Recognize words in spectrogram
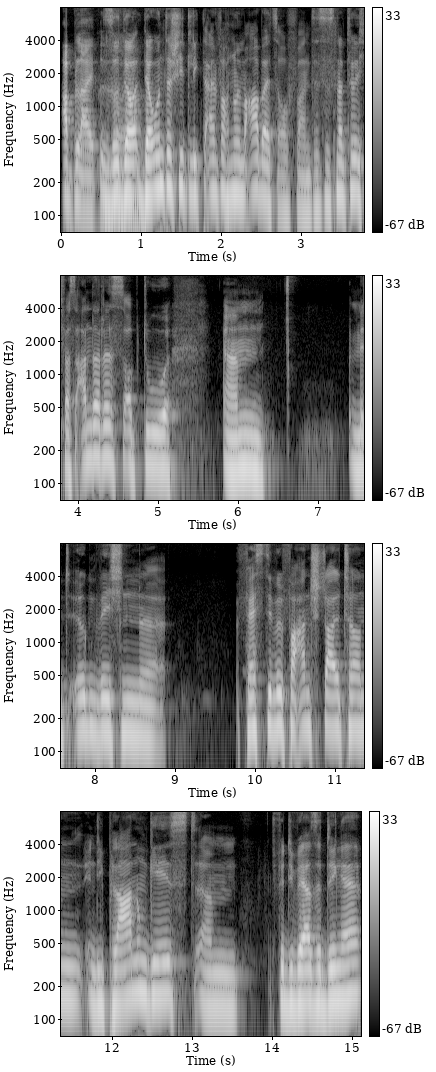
ableiten. So, der, der Unterschied liegt einfach nur im Arbeitsaufwand. Es ist natürlich was anderes, ob du ähm, mit irgendwelchen äh, Festivalveranstaltern in die Planung gehst ähm, für diverse Dinge.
